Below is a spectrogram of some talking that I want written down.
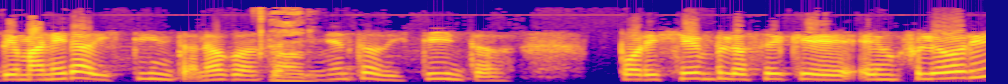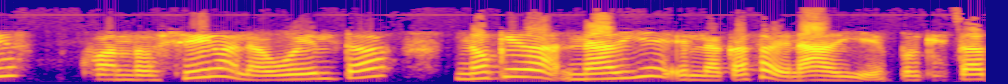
de manera distinta, ¿no? Con Claro. sentimientos distintos. Por ejemplo, sé que en Flores, cuando llega la vuelta, no queda nadie en la casa de nadie, porque está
